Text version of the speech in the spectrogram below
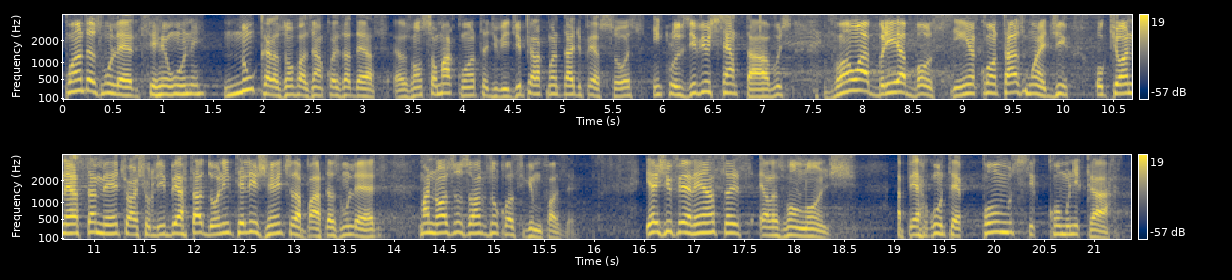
Quando as mulheres se reúnem, nunca elas vão fazer uma coisa dessa. Elas vão somar conta, dividir pela quantidade de pessoas, inclusive os centavos, vão abrir a bolsinha, contar as moedinhas, o que honestamente eu acho libertador e inteligente da parte das mulheres, mas nós os homens não conseguimos fazer. E as diferenças, elas vão longe. A pergunta é como se comunicar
